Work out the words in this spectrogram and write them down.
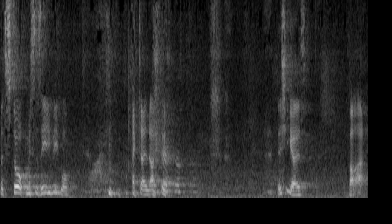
Let's stalk Mrs. EEVblog. I don't know. there she goes. Bye.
